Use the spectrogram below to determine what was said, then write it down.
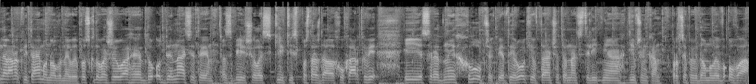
Новини на ранок вітаємо. Новини випуск до вашої уваги. До 11 збільшилась кількість постраждалих у Харкові, і серед них хлопчик 5 років та 14-літня дівчинка. Про це повідомили в ОВА.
